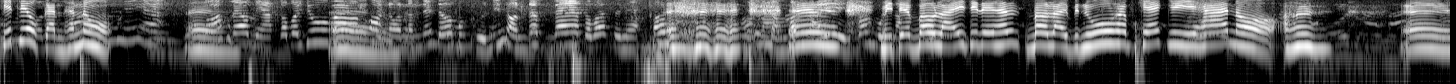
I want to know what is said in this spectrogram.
เฮ็ดเดียวกันหั่นเนาะ เออ บอกแล้วเนี่ยก็บ่อยู่ว่าพ่อนอนน้ำเนี่ยเด้อเมื่อคืนนี่นอนดักแด้ก็ว่าสิเนี่ยบ้านเออมีแต่เบาไหลจะได้ฮะเบาไหลเป็นหูครับแขกอยู่อีห้าเนาะเออ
